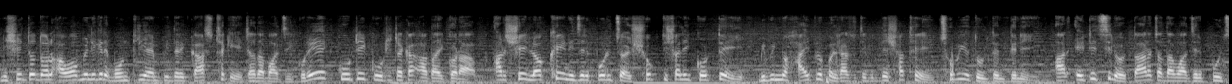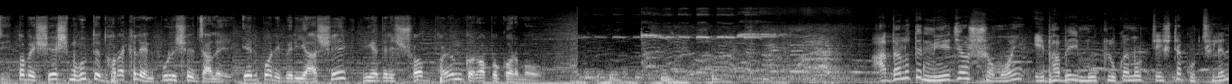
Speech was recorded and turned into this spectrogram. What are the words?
নিষিদ্ধ দল আওয়ামী লীগের মন্ত্রী এমপিদের কাছ থেকে চাঁদাবাজি করে কোটি কোটি টাকা আদায় করা। আর সেই লক্ষ্যে নিজের পরিচয় শক্তিশালী করতেই বিভিন্ন হাই প্রোফাইল রাজনীতিবিদদের সাথে ছবিও তুলতেন তিনি। আর এটি ছিল তার চাঁদাবাজের পুঁজি। তবে শেষ মুহূর্তে ধরা খেলেন পুলিশের জালে। এরপরে বেরিয়ে আসে রিয়াদের সব ভয়ঙ্কর অপকর্ম। আদালতে নিয়ে যাওয়ার সময় এভাবেই মুখ লুকানোর চেষ্টা করছিলেন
